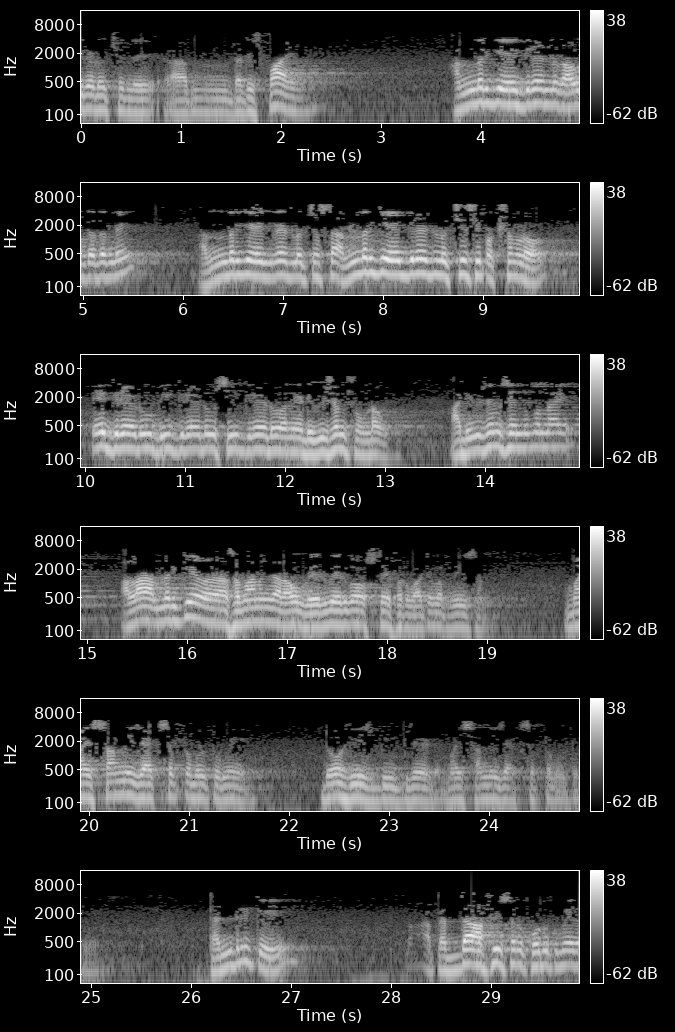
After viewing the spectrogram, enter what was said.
గ్రేడ్ వచ్చింది దట్ ఈస్ ఫైన్ అందరికీ ఏ గ్రేడ్లు రావు కదండి? అందరికీ ఏ గ్రేడ్లు వచ్చేస్తే అందరికీ ఏ గ్రేడ్లు వచ్చేసి పక్షంలో A grade B grade C grade అనే డివిజన్స్ ఉండవు. ఆ డివిజన్స్ ఎందుకున్నాయి? అలా అందరికీ సమానంగా రావు వేరువేరుగా వస్తాయి for whatever reason my son is acceptable to me though he is B grade my son is acceptable to me తండ్రికి పెద్ద ఆఫీసర్ కొడుకు మీద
